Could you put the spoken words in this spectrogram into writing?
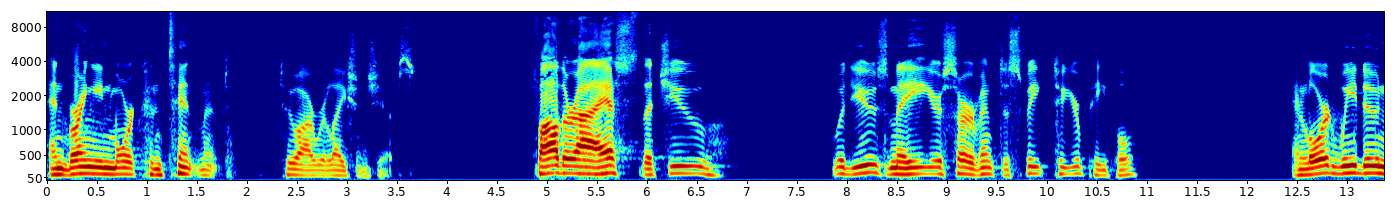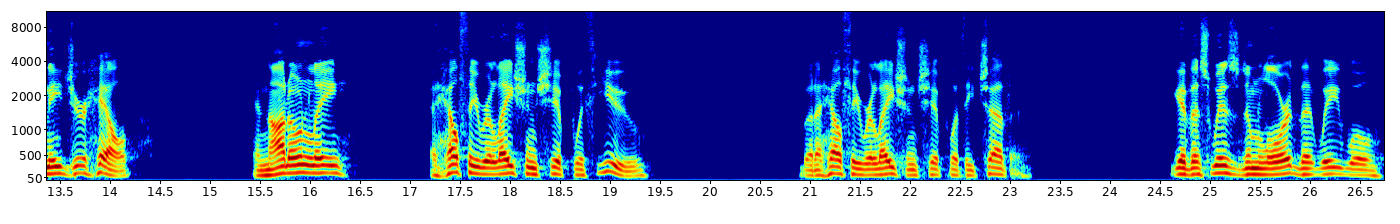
and bringing more contentment to our relationships. Father, I ask that you would use me, your servant, to speak to your people and Lord, we do need your help. And not only a healthy relationship with you, but a healthy relationship with each other. Give us wisdom, Lord, that we will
